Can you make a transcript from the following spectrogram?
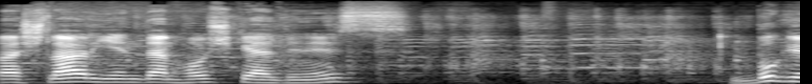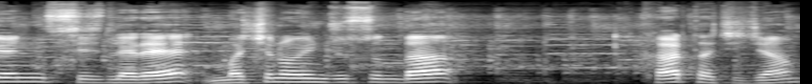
Arkadaşlar yeniden hoş geldiniz. Bugün sizlere maçın oyuncusunda kart açacağım.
